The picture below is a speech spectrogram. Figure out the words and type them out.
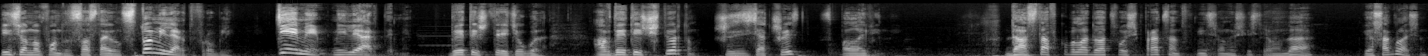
пенсионного фонда составил 100 миллиардов рублей, теми миллиардами 2003 года, а в 2004 66 с половиной. Да, ставка была 28% в пенсионной системе, да, я согласен.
